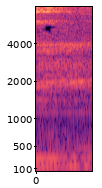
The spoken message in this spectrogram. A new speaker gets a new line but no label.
day.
